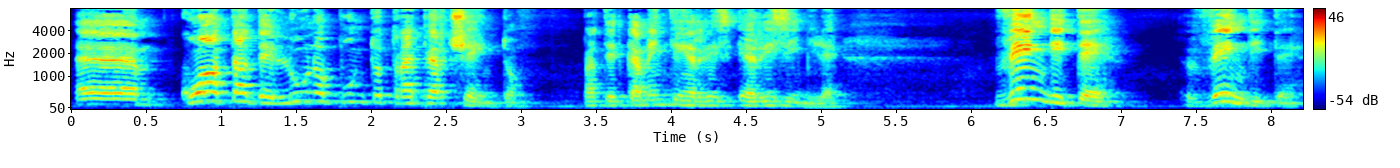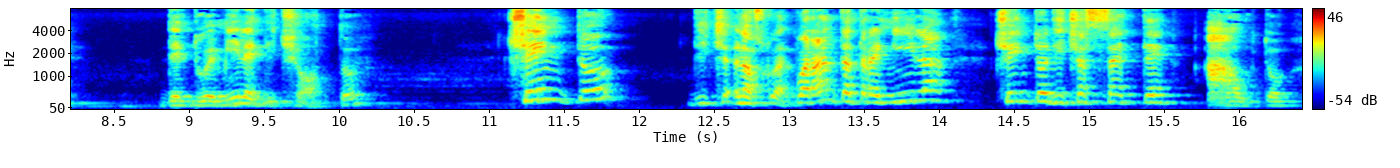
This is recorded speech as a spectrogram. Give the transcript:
eh, quota dell'1.3%, praticamente irrisibile. Vendite, vendite del 2018, 100, no, scusa, 43.000 117 auto,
